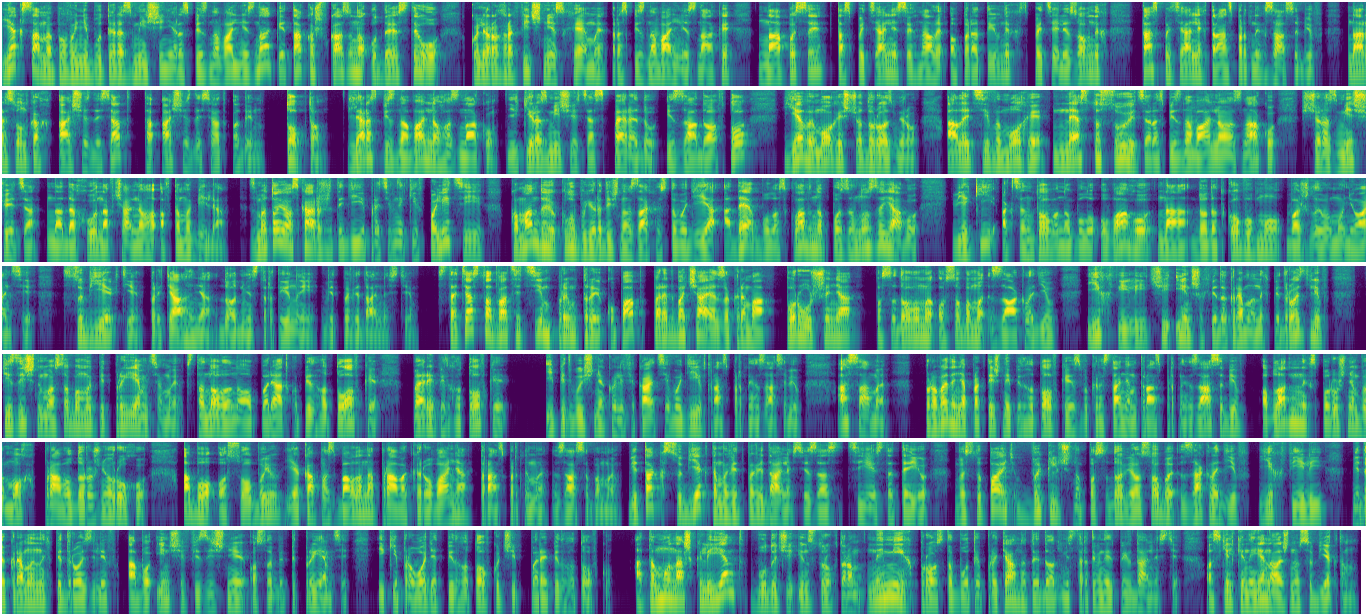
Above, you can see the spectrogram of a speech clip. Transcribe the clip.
Як саме повинні бути розміщені розпізнавальні знаки, також вказано у ДСТУ кольорографічні схеми, розпізнавальні знаки, написи та спеціальні сигнали оперативних, спеціалізованих та спеціальних транспортних засобів на рисунках А60 та А61. Тобто для розпізнавального знаку, який розміщується спереду і ззаду авто, є вимоги щодо розміру, але ці вимоги не стосуються розпізнавального знаку, що розміщується на даху навчального автомобіля. З метою оскаржити дії працівників поліції, командою клубу юридичного захисту водія АД було складено позовну заяву, в якій акцентовано було увагу на додатковому важливому нюансі суб'єкті притягнення до адміністративної відповідальності. Стаття 127 прим 3 КУПАП передбачає, зокрема, порушення посадовими особами закладів, їх філій чи інших відокремлених підрозділів фізичними особами-підприємцями встановленого порядку підготовки, перепідготовки і підвищення кваліфікації водіїв транспортних засобів, а саме проведення практичної підготовки з використанням транспортних засобів, обладнаних з порушенням вимог правил дорожнього руху, або особою, яка позбавлена права керування транспортними засобами. Відтак, суб'єктами відповідальності за цією статтею виступають виключно посадові особи закладів, їх філій, відокремлених підрозділів або інші фізичні особи-підприємці, які проводять підготовку чи перепідготовку. А тому наш клієнт, будучи інструктором, не міг просто бути притягнутий до адміністративної відповідальності, оскільки не є належним суб'єктом.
